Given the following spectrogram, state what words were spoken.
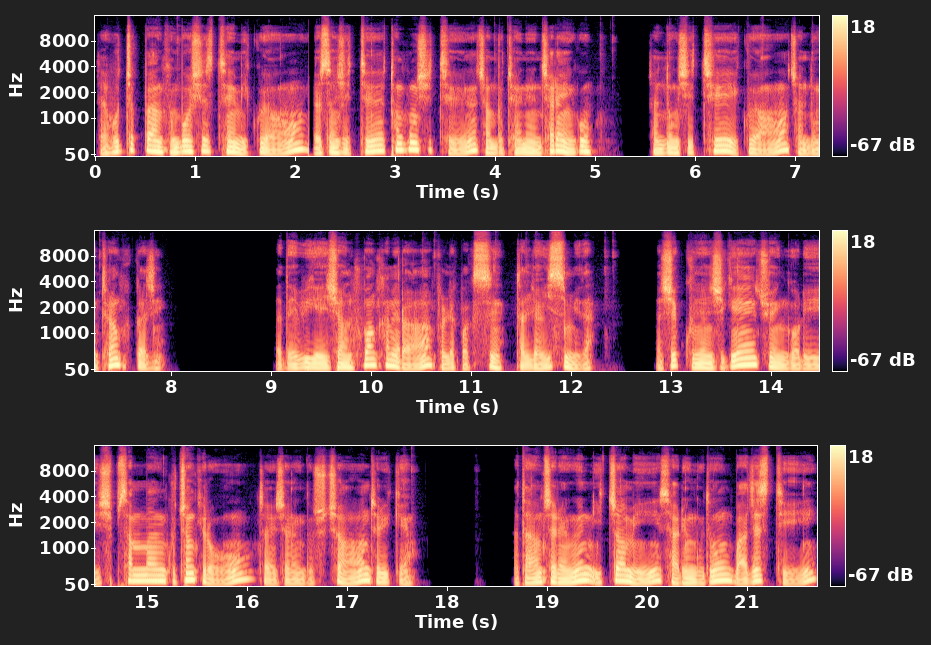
자, 후측방 경보 시스템 있고요. 열선 시트, 통풍 시트 전부 되는 차량이고 전동 시트 있고요. 전동 트렁크까지. 자, 내비게이션 후방 카메라 블랙박스 달려 있습니다. 19년식의 주행거리 13만 9천 킬로. 자, 이 차량도 추천 드릴게요. 자, 다음 차량은 2.2 4륜구동 마제스티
